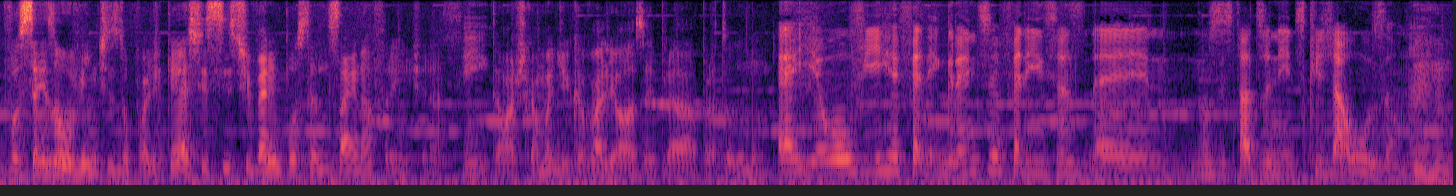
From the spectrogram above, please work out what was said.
vocês ouvintes do podcast, se estiverem postando, saem na frente, né? Sim. Então acho que é uma dica valiosa aí pra, pra todo mundo. É, e eu ouvi referen grandes referências é, nos Estados Unidos que já usam, né?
